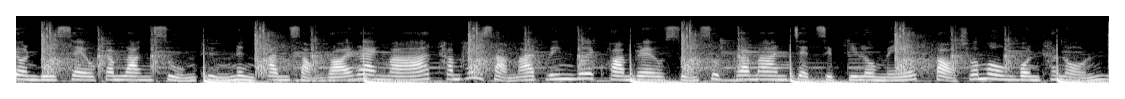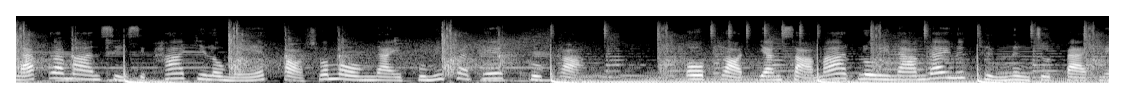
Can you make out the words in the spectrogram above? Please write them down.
ยนต์ดีเซลกำลังสูงถึง 1,200 แรงม้าทำให้สามารถวิ่งด้วยความเร็วสูงสุดประมาณ 70 กิโลเมตร ต่อชั่วโมงบนถนน และประมาณ 45 กิโลเมตร ต่อชั่วโมงในภูมิประเทศคูคระ โอพลอตยังสามารถลุยน้ำได้ลึกถึง 1.8 เม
